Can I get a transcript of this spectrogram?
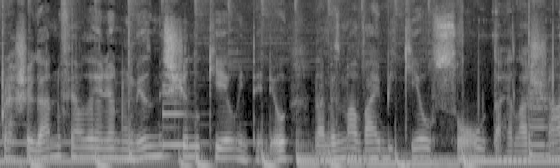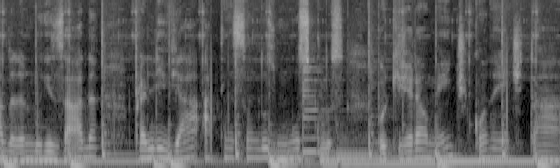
para chegar no final da reunião no mesmo estilo que eu, entendeu? Na mesma vibe que eu, solta, relaxada, dando risada, para aliviar a tensão dos músculos, porque geralmente quando a gente tá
